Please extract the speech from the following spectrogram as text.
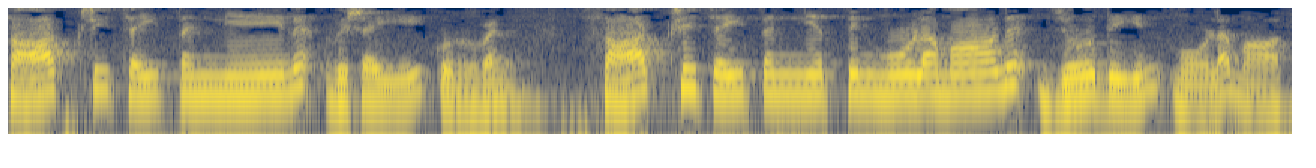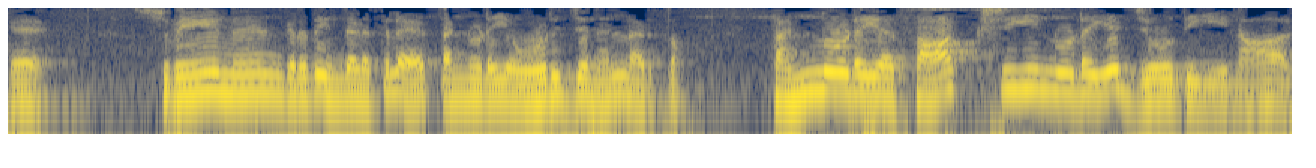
சாட்சி சைத்தன்யேன விஷயி குர்வன். சாட்சி சைத்தன்யத்தின் மூலமான ஜோதியின் மூலமாக. ஸ்வேனுங்கிறது இந்த இடத்துல தன்னுடைய ஒரிஜினல் அர்த்தம். தன்னுடைய சாட்சியினுடைய ஜோதியினால்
